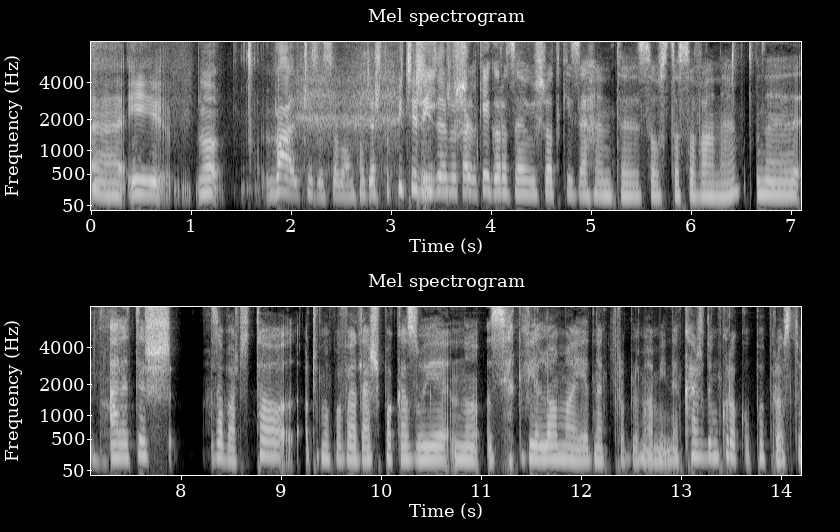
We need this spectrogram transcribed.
e, i no, walczy ze sobą, chociaż to picie Czyli widzę, że tak- wszelkiego tak... rodzaju środki zachęty są stosowane, e, ale też Zobacz, to o czym opowiadasz pokazuje, no, z jak wieloma jednak problemami na każdym kroku po prostu.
